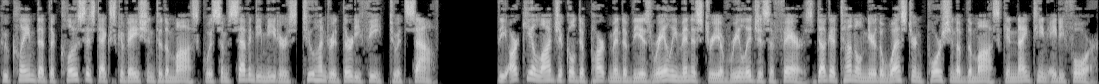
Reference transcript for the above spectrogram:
who claimed that the closest excavation to the mosque was some 70 metres 230 feet to its south. The archaeological department of the Israeli Ministry of Religious Affairs dug a tunnel near the western portion of the mosque in 1984.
